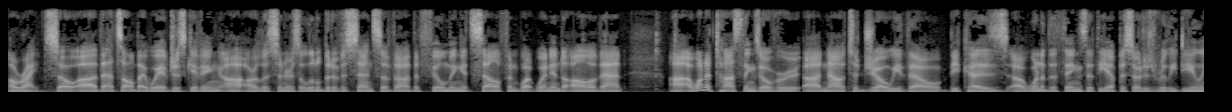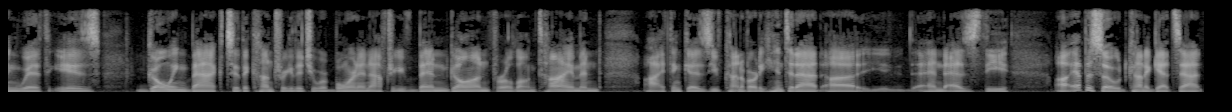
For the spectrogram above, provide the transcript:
All right, so uh, that's all by way of just giving uh, our listeners a little bit of a sense of uh, the filming itself and what went into all of that. Uh, I want to toss things over uh, now to Joey, though, because uh, one of the things that the episode is really dealing with is going back to the country that you were born in after you've been gone for a long time. And I think, as you've kind of already hinted at, and as the episode kind of gets at,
